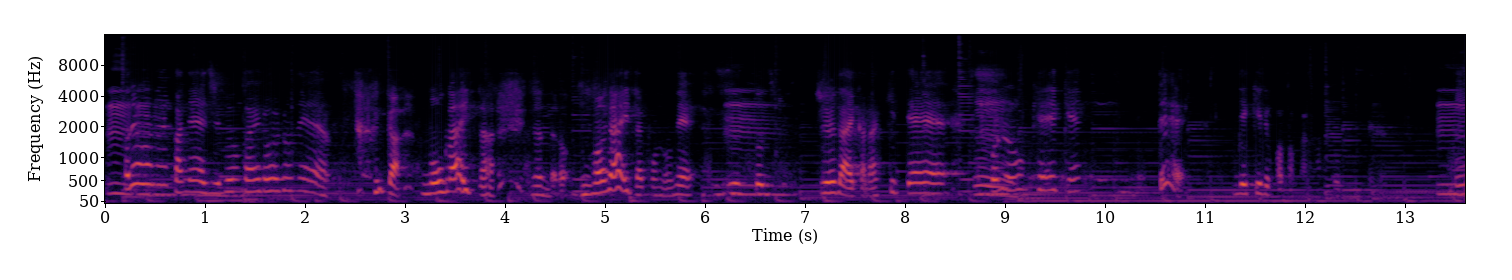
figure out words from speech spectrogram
うん。それはなんかね、自分がいろいろね、なんかもがいた、なんだろう、もがいたこのね、ずっとうん10代から来て、うん。この経験でできることかなと思ってる。ううんんうん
